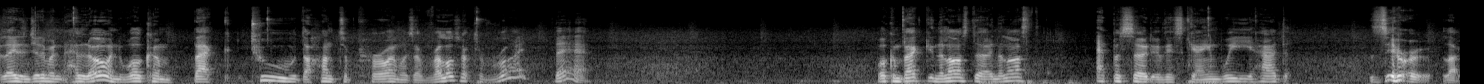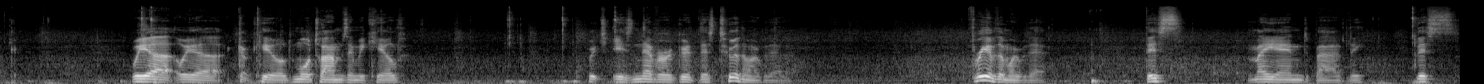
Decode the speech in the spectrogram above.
ladies and gentlemen, hello and welcome back to the Hunter Primal. There's a Velociraptor right there. Welcome back. In the last uh, in the last episode of this game, we had zero luck. We uh we uh got killed more times than we killed, which is never a good. There's two of them over there. Three of them over there. This may end badly. This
